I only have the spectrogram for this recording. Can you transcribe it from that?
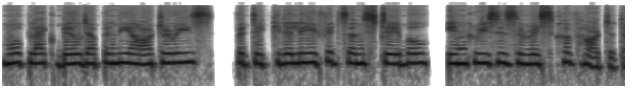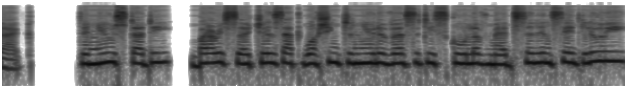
More plaque buildup in the arteries, particularly if it's unstable, increases the risk of heart attack. The new study, by researchers at Washington University School of Medicine in St. Louis,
